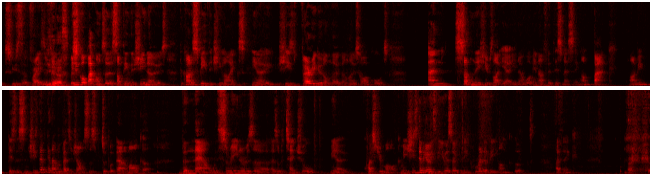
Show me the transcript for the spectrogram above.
excuse the phrase, Yes. but she's got back onto something that she knows, the kind of speed that she likes. You know, she's very good on the on those hard courts. And suddenly she was like, "Yeah, you know what? Enough with this messing. I'm back. I'm in business." And she's never going to have a better chance to, to put down a marker than now with Serena as a as a potential, you know, question mark. I mean, she's going to go into the US Open incredibly uncooked, I think. I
